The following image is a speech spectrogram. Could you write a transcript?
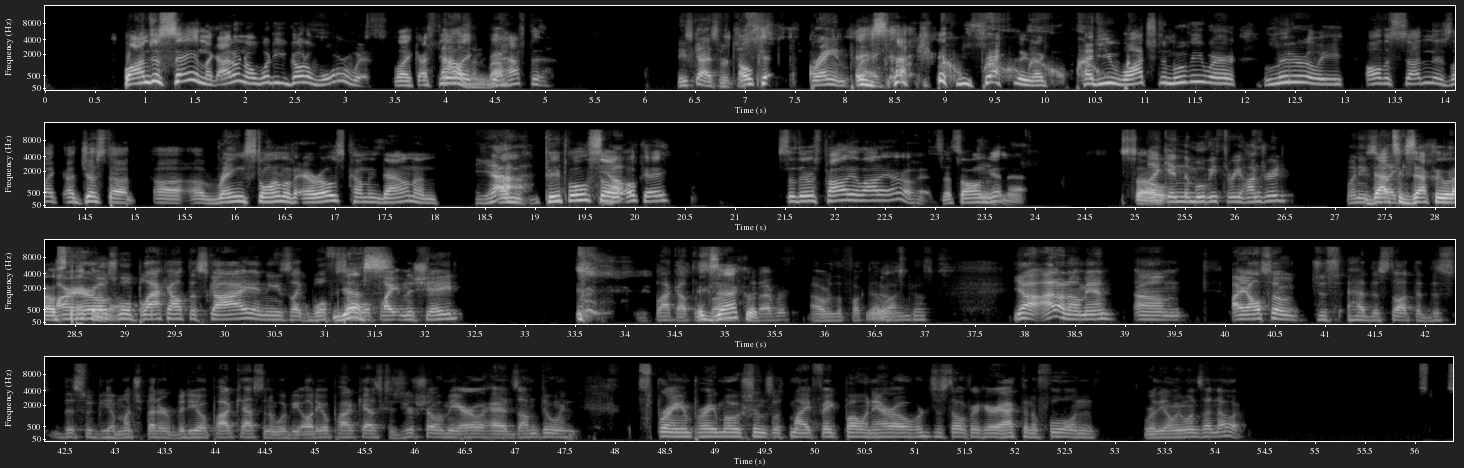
Well, I'm just saying, like, I don't know. What do you go to war with? Like, I feel like bro. you have to. These guys were just Okay. spray and pray. Exactly. Exactly. Like, have you watched a movie where literally all of a sudden there's like a just a a, a rainstorm of arrows coming down on Yeah. on people? So Yep. okay. So there was probably a lot of arrowheads. That's all I'm Mm. getting at. So like in the movie 300, when he's that's like, exactly what I was our arrows about. will black out the sky, and he's like, wolf, so we'll fight in the shade. black out the Exactly. sun, whatever, however the fuck that Yeah. line goes. Yeah, I don't know, man. Um, I also just had this thought that this this would be a much better video podcast than it would be audio podcast because you're showing me arrowheads. I'm doing spray and pray motions with my fake bow and arrow. We're just over here acting a fool, and we're the only ones that know it.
